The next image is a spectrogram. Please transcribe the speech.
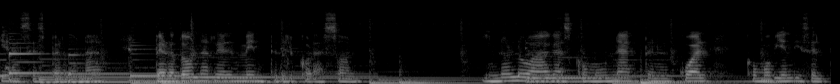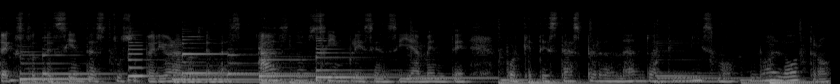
quieras es perdonar, perdona realmente del corazón y no lo hagas como un acto en el cual, como bien dice el texto, te sientas tú superior a los demás. Hazlo simple y sencillamente porque te estás perdonando a ti mismo, no al otro.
